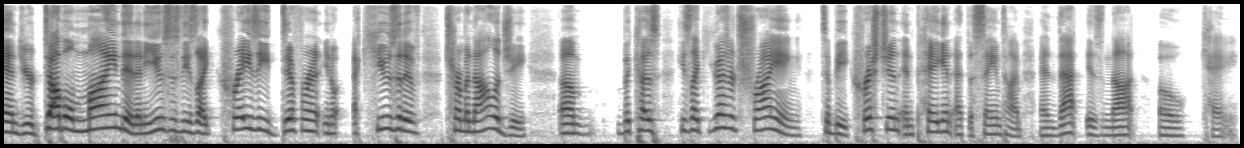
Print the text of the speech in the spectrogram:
and you're double minded. And he uses these like crazy different, you know, accusative terminology um, because he's like, You guys are trying to be Christian and pagan at the same time. And that is not okay.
